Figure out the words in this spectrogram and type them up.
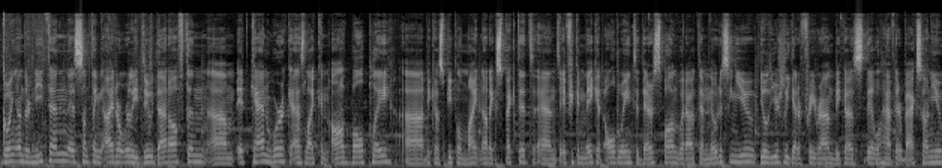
Going underneath then is something I don't really do that often. Um, it can work as like an oddball play uh, because people might not expect it and if you can make it all the way into their spawn without them noticing you, you'll usually get a free round because they will have their backs on you.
